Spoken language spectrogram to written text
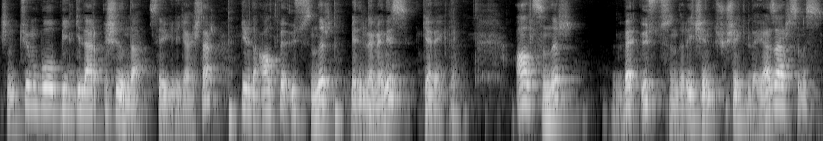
Şimdi tüm bu bilgiler ışığında sevgili gençler bir de alt ve üst sınır belirlemeniz gerekli. Alt sınır ve üst sınır için şu şekilde yazarsınız.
